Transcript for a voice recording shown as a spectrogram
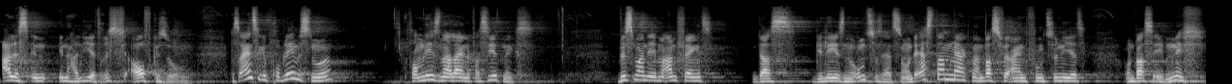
alles in, inhaliert, richtig aufgesogen. Das einzige Problem ist nur, vom Lesen alleine passiert nichts. Bis man eben anfängt, das Gelesene umzusetzen. Und erst dann merkt man, was für einen funktioniert und was eben nicht.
